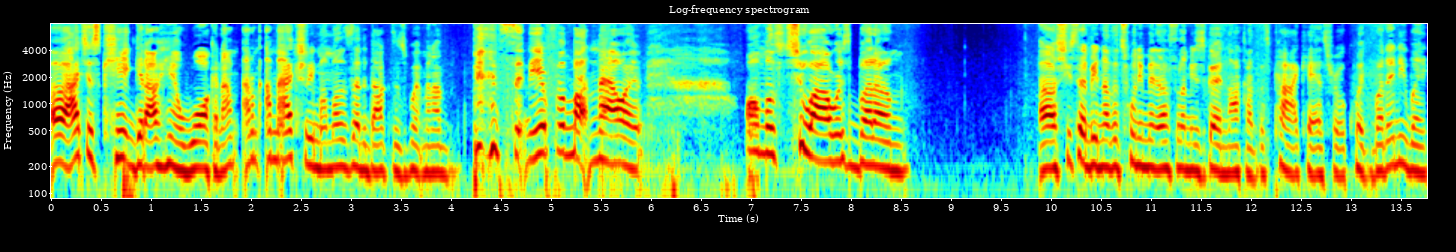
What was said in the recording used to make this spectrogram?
Uh, I just can't get out here and walk. And I'm, I'm, I'm actually, my mother's at the doctor's appointment. I've been sitting here for about an hour almost two hours, but um, uh, she said it'd be another 20 minutes. So let me just go ahead and knock out this podcast real quick. But anyway,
